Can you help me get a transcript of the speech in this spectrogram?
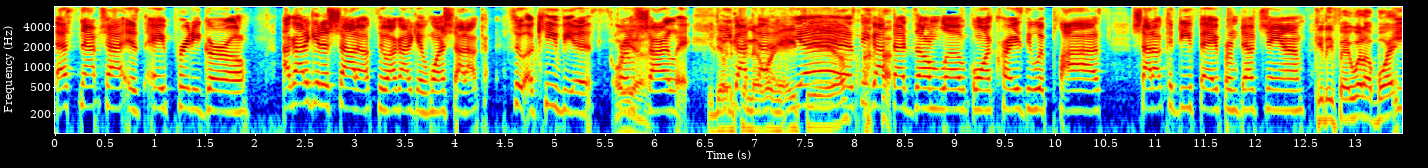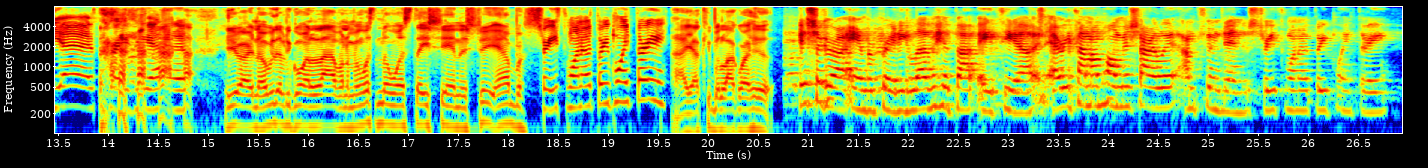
That Snapchat is A Priddy Girl. I gotta get a shout out to. I gotta give one shout out to Akivius from Oh, from yeah. Charlotte. He definitely putting that work in ATL. Yes, he got that dumb love going crazy with Plies. Shout out Kadife from Def Jam. Kitty Faye, what up, boy? Yes, crazy ass. You already know we definitely going live on them. Man, what's the number one station in the street, Amber? Streetz 103.3. All right, y'all keep it locked right here. It's your girl Amber Priddy, love hip hop ATL, and every time I'm home in Charlotte, I'm tuned in to Streetz 103.3.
